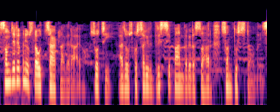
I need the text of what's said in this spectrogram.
सम्झेर पनि उसलाई उच्चाट लागेर आयो। सोची आज उसको शरीर दृश्यपान गरेर सहर सन्तुष्ट हुँदैछ।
